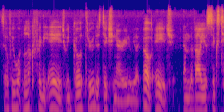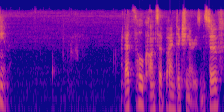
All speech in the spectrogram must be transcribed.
So if we want to look for the age, we'd go through this dictionary and be like, oh, age, and the value is 16. That's the whole concept behind dictionaries. Instead of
